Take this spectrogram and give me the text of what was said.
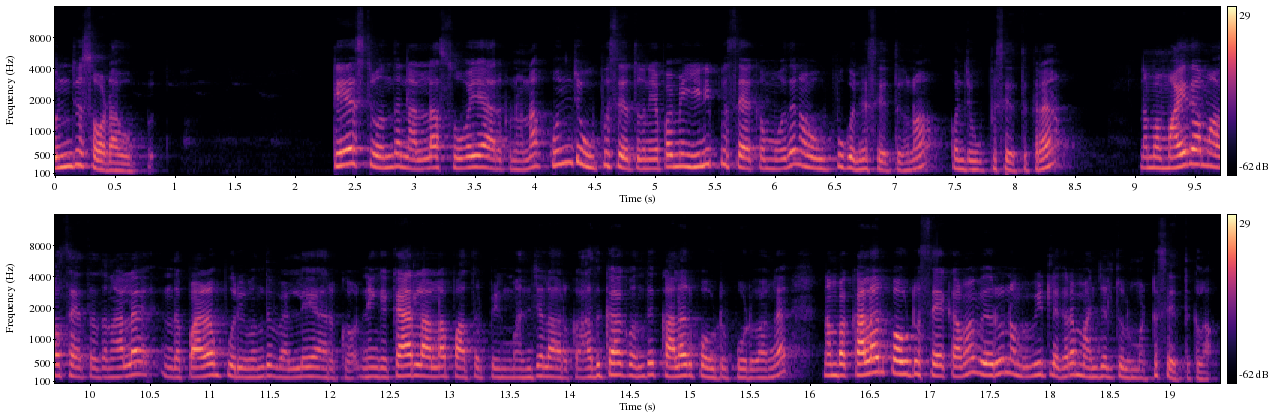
கொஞ்சம் சோடா உப்பு. டேஸ்ட் வந்து நல்லா சுவையாக இருக்கணும்னா கொஞ்சம் உப்பு சேர்த்துக்கணும். எப்போவுமே இனிப்பு சேர்க்கும் போது நம்ம உப்பு கொஞ்சம் சேர்த்துக்கணும். கொஞ்சம் உப்பு சேர்த்துக்கிறேன். நம்ம மைதா மாவு சேர்த்ததுனால இந்த பழம்பூரி வந்து வெள்ளையாக இருக்கும். நீங்கள் கேரளாலாம் பார்த்துருப்பீங்க மஞ்சளாக இருக்கும். அதுக்காக வந்து கலர் பவுட்ரு போடுவாங்க. நம்ம கலர் பவுட்ரு சேர்க்காம வெறும் நம்ம வீட்டில் இருக்கிற மஞ்சள் தூள் மட்டும் சேர்த்துக்கலாம்.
